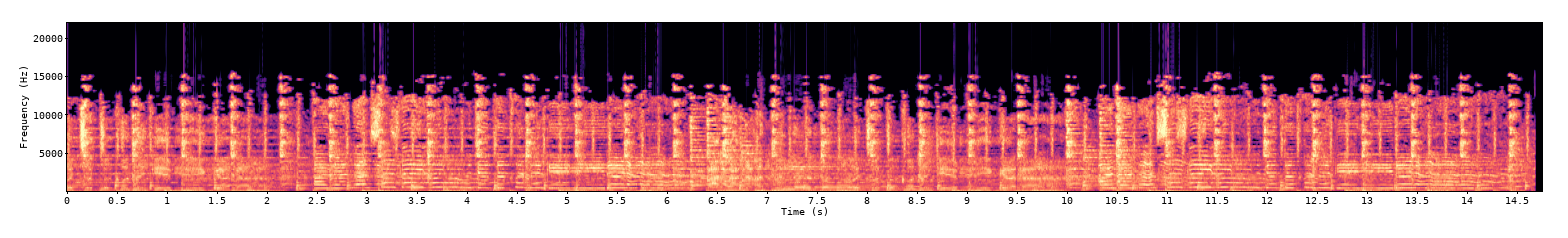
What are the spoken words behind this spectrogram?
ᱠᱷᱚᱱ ᱜᱮ ᱵᱷᱮᱜᱟᱨᱟ ᱟᱞᱟᱝᱟᱜ ᱥᱟᱹᱜᱟᱹᱭ ᱦᱚᱸ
